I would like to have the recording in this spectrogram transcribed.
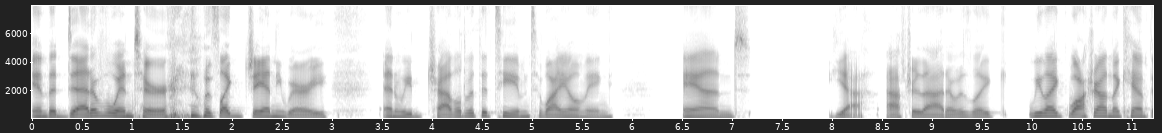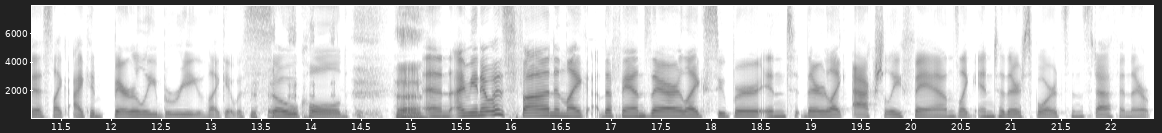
in the dead of winter. It was like january and we traveled with the team to wyoming And yeah, after that, I was like, we like walked around the campus, like I could barely breathe. Like it was so cold. And I mean, it was fun. And like the fans there, are, like super into, they're like actually fans, like into their sports and stuff. And they're,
